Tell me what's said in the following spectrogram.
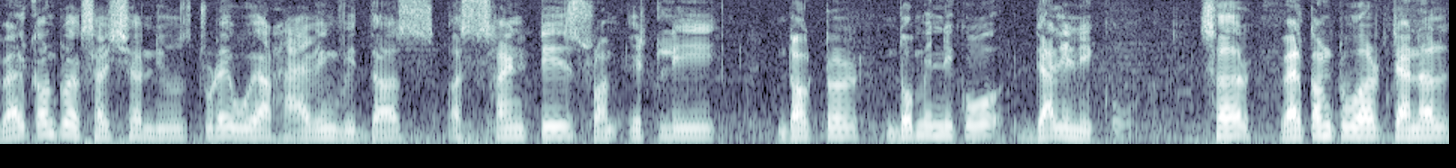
Welcome to Excelsior News. Today we are having with us a scientist from Italy, Dr. Domenico Delfino. Sir, welcome to our channel.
